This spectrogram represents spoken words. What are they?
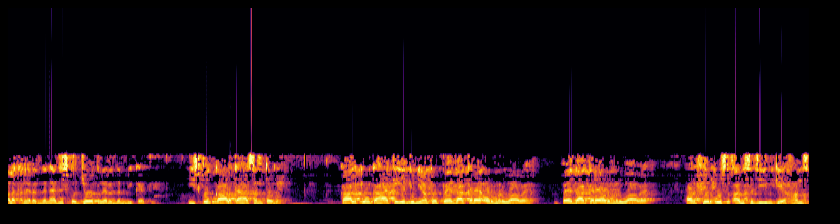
अलख निरंजन है, जिसको ज्योत निरंजन भी कहते हैं। इसको काल कहा संतों ने। काल क्यों कहा कि ये दुनिया को पैदा करे और मरुआवे पैदा करे और मरुआवे और फिर उस अंश जीव के हंस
